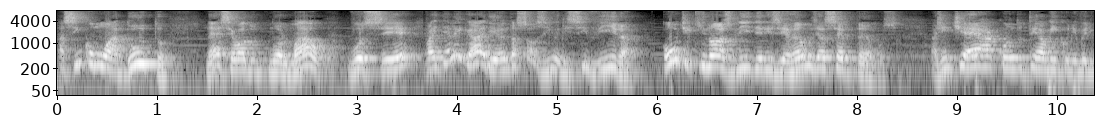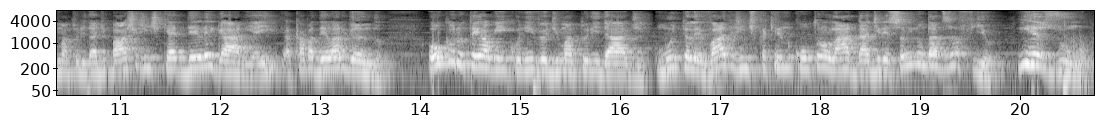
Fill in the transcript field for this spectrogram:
Assim como um adulto, né, se é um adulto normal, você vai delegar, ele anda sozinho, ele se vira. Onde que nós líderes erramos e acertamos? A gente erra quando tem alguém com nível de maturidade baixo, a gente quer delegar e aí acaba delargando. Ou quando tem alguém com nível de maturidade muito elevado, a gente fica querendo controlar, dar direção e não dar desafio. Em resumo,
